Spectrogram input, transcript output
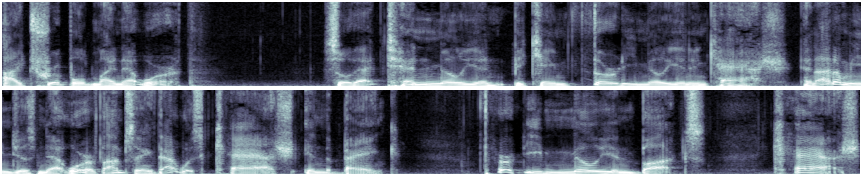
I tripled my net worth. So that 10 million became 30 million in cash. And I don't mean just net worth. I'm saying that was cash in the bank. 30 million bucks cash.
